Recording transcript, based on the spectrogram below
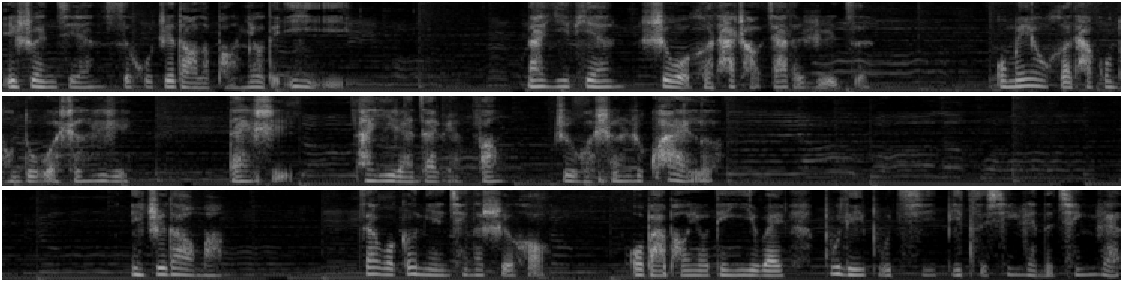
一瞬间似乎知道了朋友的意义。那一天是我和他吵架的日子，我没有和他共同度过生日，但是他依然在远方祝我生日快乐。你知道吗？在我更年轻的时候，我把朋友定义为不离不弃、彼此信任的亲人。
